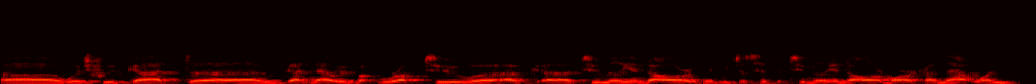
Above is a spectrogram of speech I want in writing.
uh, which we've got uh, we've got now we've, we're up to uh, uh, two million dollars. I think we just hit the two million dollar mark on that one.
